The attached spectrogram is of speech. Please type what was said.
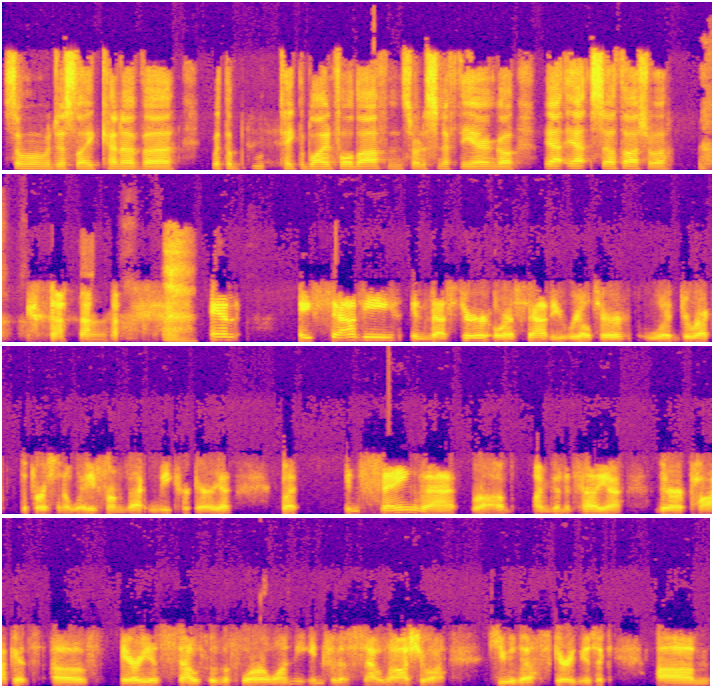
someone would just like kind of uh, with the take the blindfold off and sort of sniff the air and go, "Yeah, yeah, South Oshawa." and a savvy investor or a savvy realtor would direct the person away from that weaker area. But in saying that, Rob, I'm going to tell you there are pockets of areas south of the 401, the infamous South Oshawa, cue the scary music, um,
